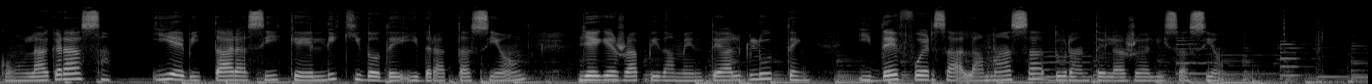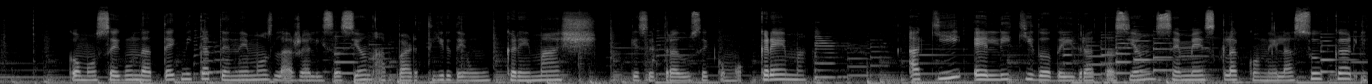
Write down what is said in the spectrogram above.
con la grasa y evitar así que el líquido de hidratación llegue rápidamente al gluten y dé fuerza a la masa durante la realización. Como segunda técnica tenemos la realización a partir de un cremage, que se traduce como crema, Aquí el líquido de hidratación se mezcla con el azúcar y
